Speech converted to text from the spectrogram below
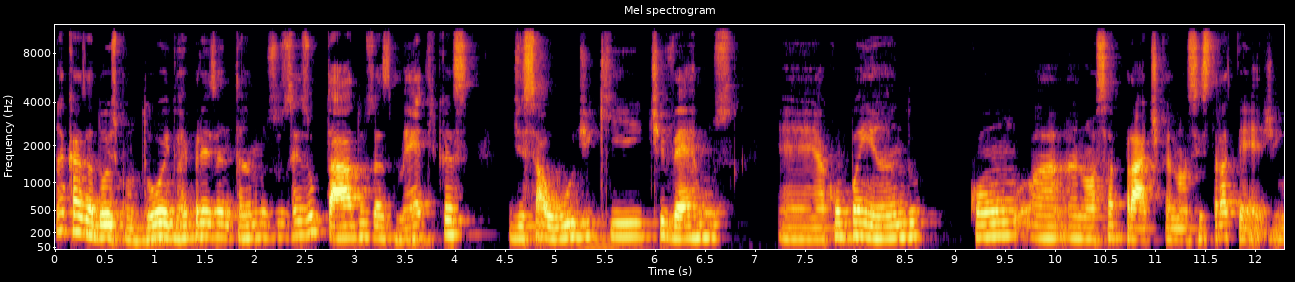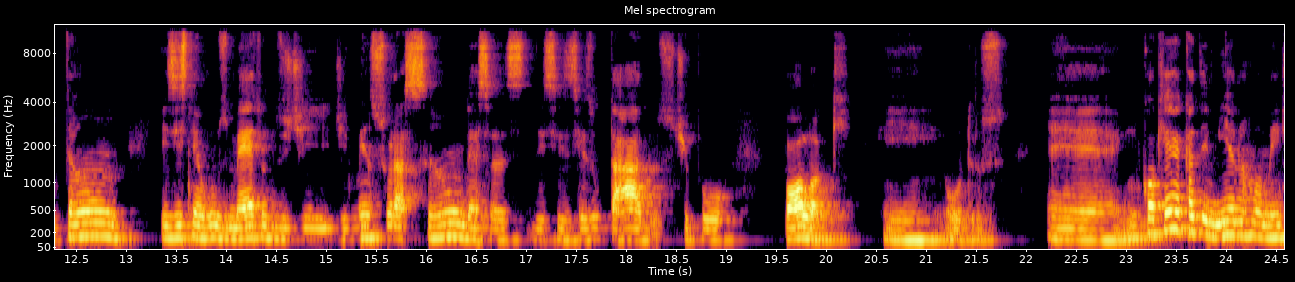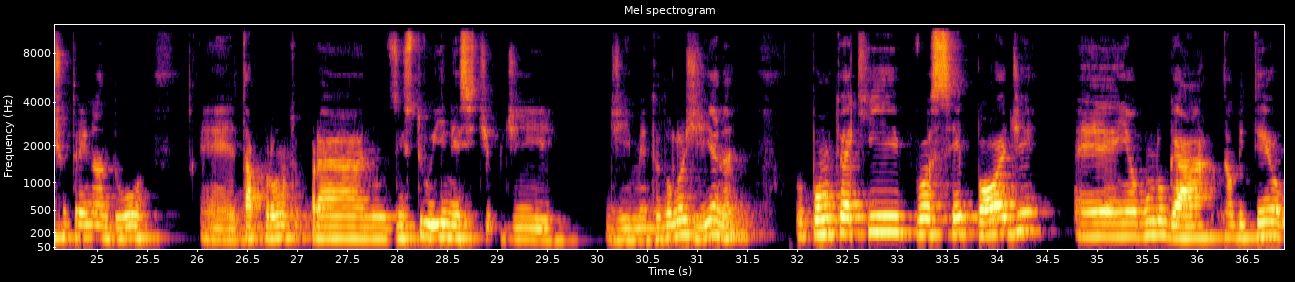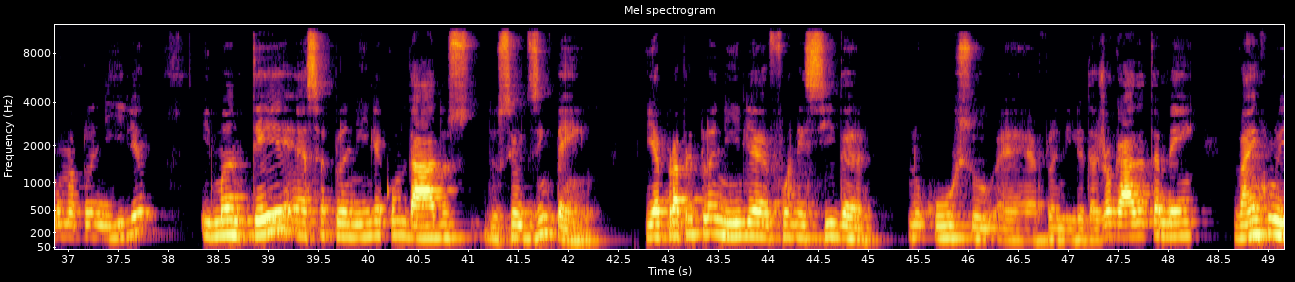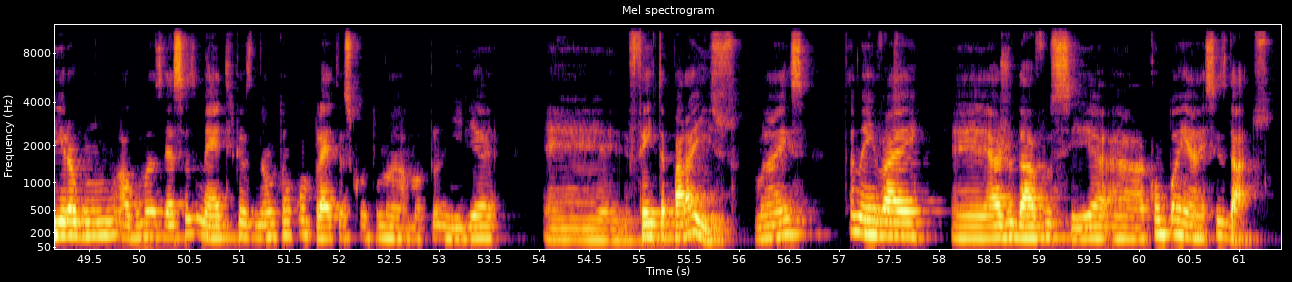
Na casa 2.8, representamos os resultados, as métricas de saúde que tivermos é, acompanhando com a, a, nossa prática, a nossa estratégia. Então, existem alguns métodos de, de mensuração dessas, desses resultados, tipo Pollock e outros. É, em qualquer academia, normalmente o treinador está é, tá pronto para nos instruir nesse tipo de, de metodologia, né? O ponto é que você pode, é, em algum lugar, obter alguma planilha e manter essa planilha com dados do seu desempenho. E a própria planilha fornecida no curso, é, a planilha da jogada, também vai incluir algum, algumas dessas métricas não tão completas quanto uma, uma planilha é, feita para isso, mas também vai é, ajudar você a, a acompanhar esses dados.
